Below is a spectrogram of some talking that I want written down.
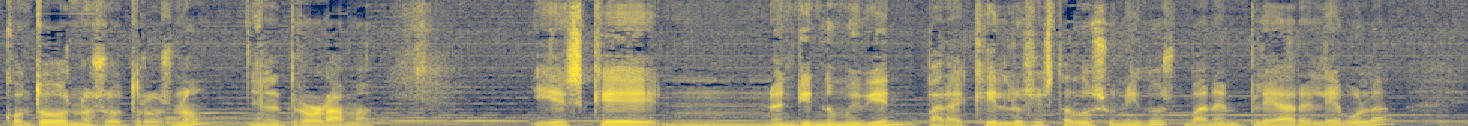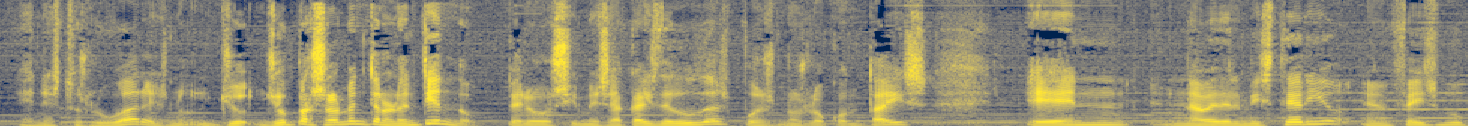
con todos nosotros, ¿no? En el programa. Y es que mm, no entiendo muy bien para qué los Estados Unidos van a emplear el ébola en estos lugares. ¿no? Yo, yo personalmente no lo entiendo, pero si me sacáis de dudas, pues nos lo contáis en Nave del Misterio, en Facebook,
